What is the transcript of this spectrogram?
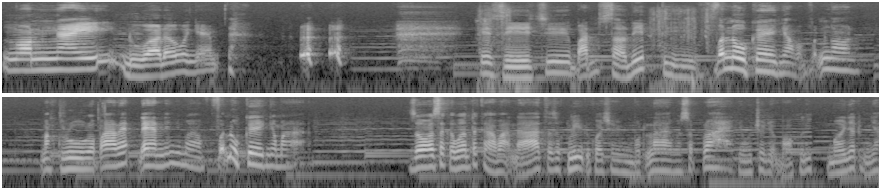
Ngon ngay đùa đâu anh em cái gì chứ? Bắn slip thì vẫn ok anh em ạ vẫn ngon. Mặc dù là ba red đen ấy, nhưng mà vẫn ok anh em ạ. Rồi rất cảm ơn tất cả bạn đã theo dõi clip để quay cho mình một like và subscribe để cho nhận báo clip mới nhất nhé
